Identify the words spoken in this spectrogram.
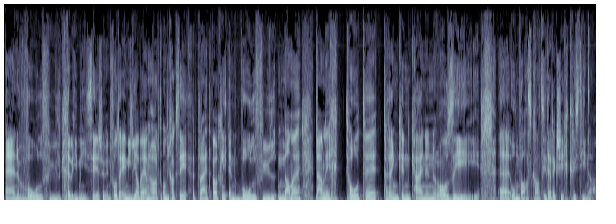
Ein Wohlfühlkrimi, sehr schön. Von der Emilia Bernhardt. Und ich habe gesehen, er trägt auch ein bisschen einen Wohlfühlnamen, nämlich Tote trinken keinen Rosé. Äh, um was geht es in dieser Geschichte, Christina?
